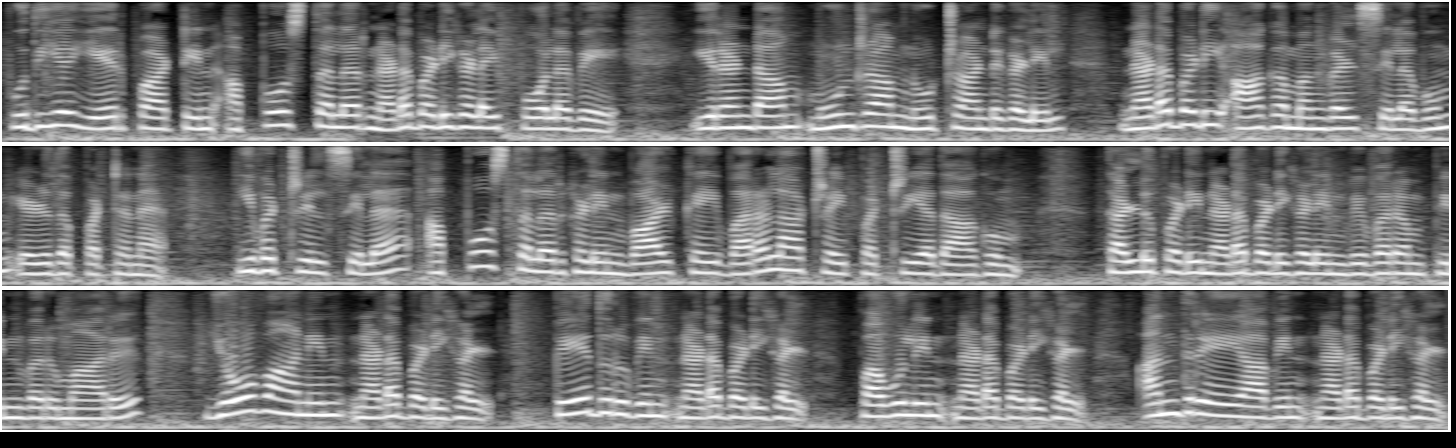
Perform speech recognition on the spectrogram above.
புதிய ஏற்பாட்டின் அப்போஸ்தலர் நடபடிகளைப் போலவே இரண்டாம் மூன்றாம் நூற்றாண்டுகளில் நடபடி ஆகமங்கள் சிலவும் எழுதப்பட்டன. இவற்றில் சில அப்போஸ்தலர்களின் வாழ்க்கை வரலாற்றைப் பற்றியதாகும். தள்ளுபடி நடபடிகளின் விவரம் பின்வருமாறு யோவானின் நடபடிகள் பேதுருவின் நடபடிகள் பவுலின் நடபடிகள் அந்திரேயாவின் நடபடிகள்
